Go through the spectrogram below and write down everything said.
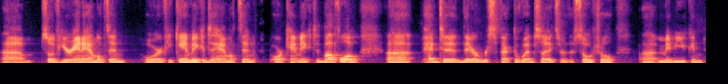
Um, so if you're in Hamilton, or if you can't make it to Hamilton or can't make it to Buffalo, uh, head to their respective websites or the social. Uh, maybe you can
